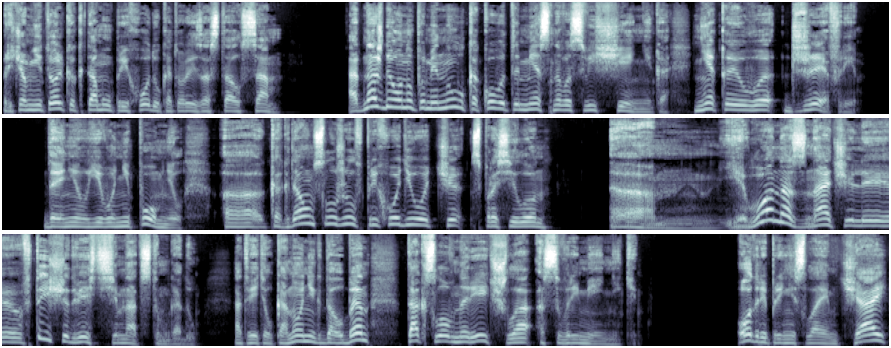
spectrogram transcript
причем не только к тому приходу, который застал сам. Однажды он упомянул какого-то местного священника, некоего Джеффри. Дэниел его не помнил. «А когда он служил в приходе отче?» — спросил он. «Эм, «Его назначили в 1217 году», — ответил каноник Долбен, так, словно речь шла о современнике. Одри принесла им чай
